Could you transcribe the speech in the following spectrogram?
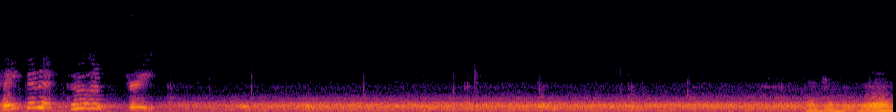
Taking it to the streets. Can't jump up there.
